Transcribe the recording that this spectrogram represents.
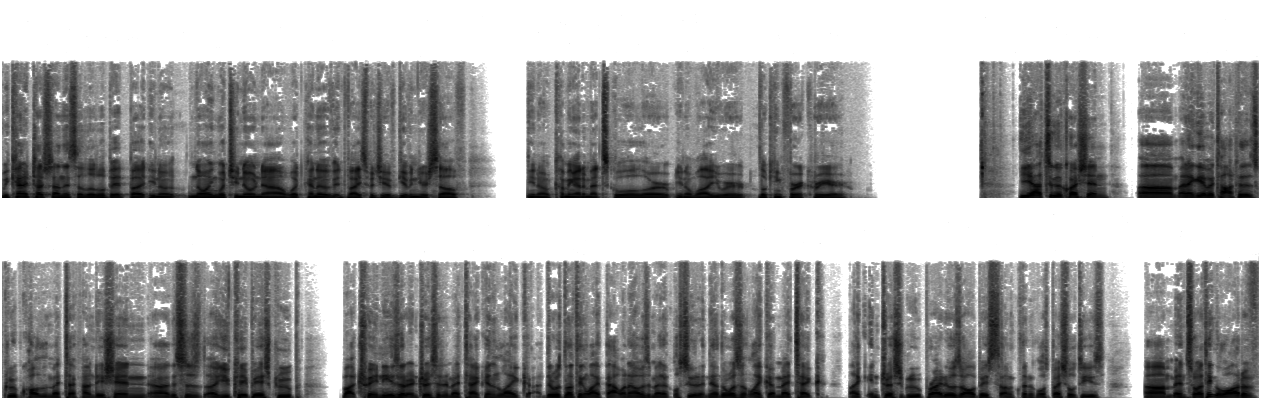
we kind of touched on this a little bit, but you know, knowing what you know now, what kind of advice would you have given yourself, you know, coming out of med school or, you know, while you were looking for a career? Yeah, it's a good question. Um, and I gave a talk to this group called the MedTech Foundation. Uh, this is a UK-based group about trainees that are interested in medtech, and like there was nothing like that when I was a medical student. Know, there wasn't like a medtech like interest group, right? It was all based on clinical specialties. Um, and so I think a lot of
